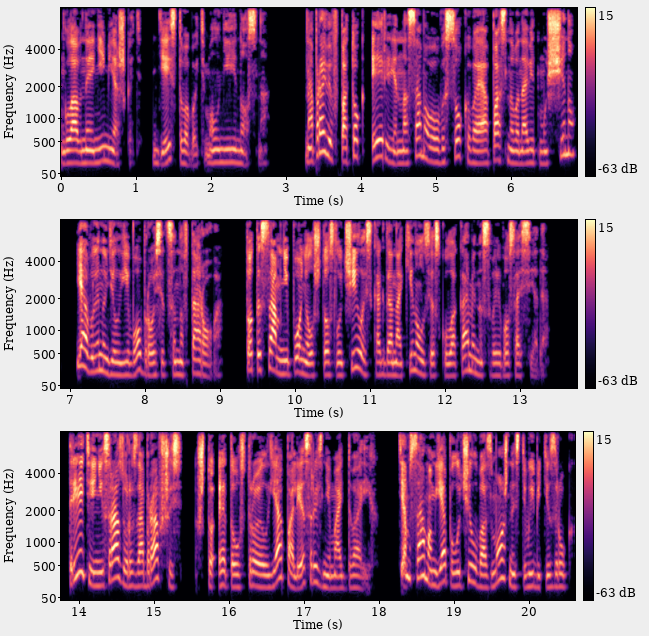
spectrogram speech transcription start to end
Главное не мешкать, действовать молниеносно. Направив поток Эри на самого высокого и опасного на вид мужчину, я вынудил его броситься на второго. Тот и сам не понял, что случилось, когда накинулся с кулаками на своего соседа. Третий, не сразу разобравшись, что это устроил я, полез разнимать двоих. Тем самым я получил возможность выбить из рук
